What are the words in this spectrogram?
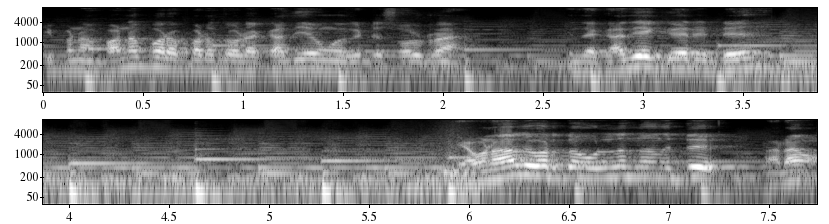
இப்போ நான் பண்ண போகிற படத்தோட கதையை உங்ககிட்ட சொல்கிறேன் இந்த கதையை கேட்டுட்டு எவனாவது ஒருத்தன் உள்ள இருந்து வந்துட்டு படம்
